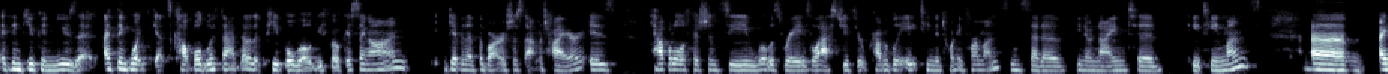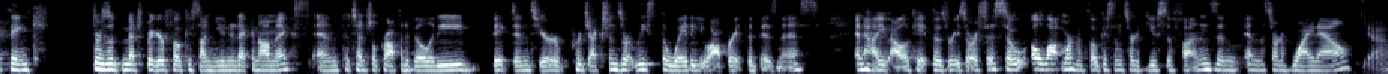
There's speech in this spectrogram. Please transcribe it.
I think you can use it. I think what gets coupled with that, though, that people will be focusing on, given that the bar is just that much higher, is capital efficiency. Will this raise last you through probably 18 to 24 months instead of you know nine to 18 months? Mm-hmm. Um, I think there's a much bigger focus on unit economics and potential profitability baked into your projections, or at least the way that you operate the business and how you allocate those resources. So a lot more of a focus on sort of use of funds and, and the sort of why now. Yeah.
